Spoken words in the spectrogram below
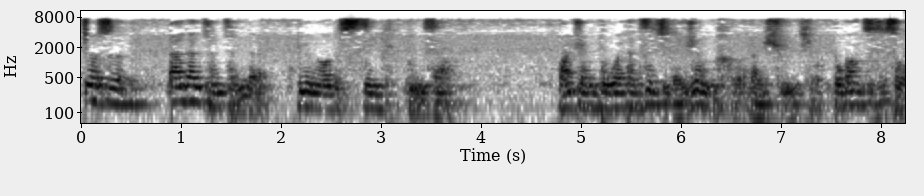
就是单单纯纯的，do not seek himself，完全不为他自己的任何来寻求，不光只是说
